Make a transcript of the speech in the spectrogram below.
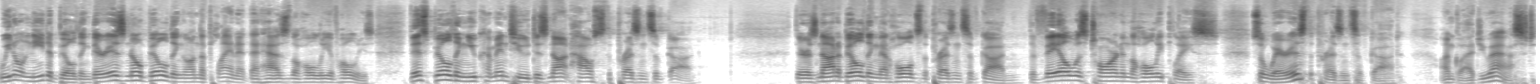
We don't need a building. There is no building on the planet that has the Holy of Holies. This building you come into does not house the presence of God. There is not a building that holds the presence of God. The veil was torn in the holy place. So, where is the presence of God? I'm glad you asked.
